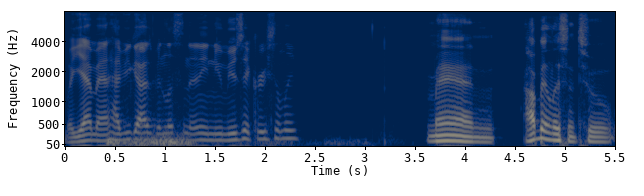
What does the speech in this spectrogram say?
But yeah, man, have you guys been listening to any new music recently? Man, I've been listening to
